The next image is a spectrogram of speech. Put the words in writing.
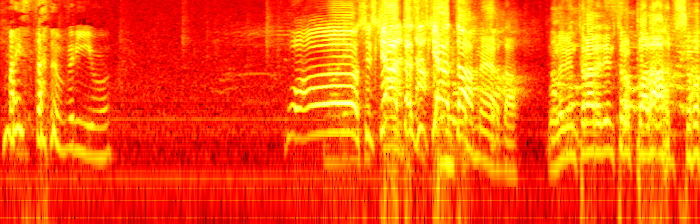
Mai stato primo. Wow, si schianta, si schianta! Merda. Voleva entrare dentro il palazzo.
